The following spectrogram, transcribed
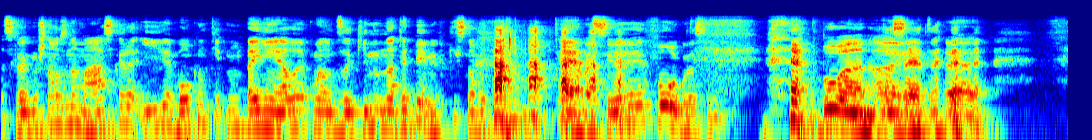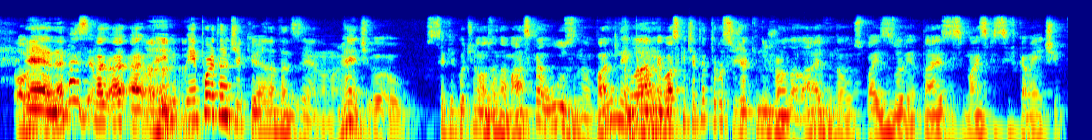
Você vai continuar usando a máscara e é bom que não, peguem ela, como ela diz aqui, na TPM, porque senão vai ter. é, vai ser fogo, assim. Boa, Ana, tá ah, tá é, certo. É. É, né? Mas, mas uhum. é, é, importante o que a Ana tá dizendo. Não? Gente, você quer continuar usando a máscara, use. Não vale lembrar claro. um negócio que a gente até trouxe já aqui no Jornal da Live, não, nos países orientais, mais especificamente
